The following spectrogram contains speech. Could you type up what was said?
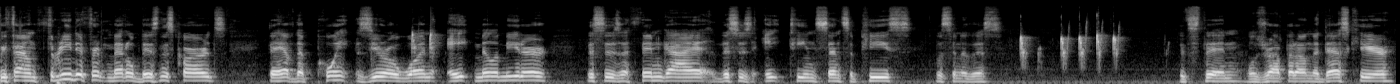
We found three different metal business cards. They have the 0.018 millimeter. This is a thin guy. This is 18 cents a piece. Listen to this. It's thin. We'll drop it on the desk here.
